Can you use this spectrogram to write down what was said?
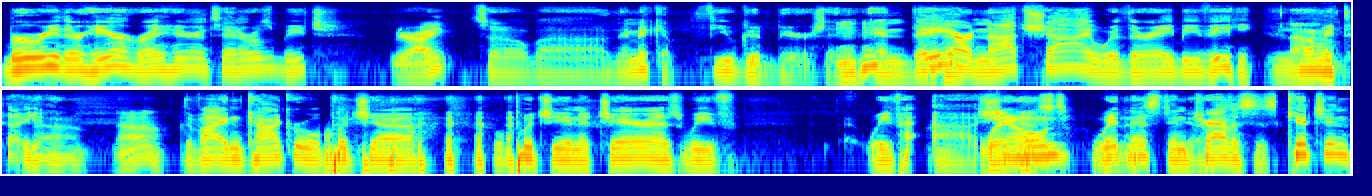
brewery. They're here, right here in Santa Rosa Beach. Right? So uh, they make a few good beers, and, Mhm. and they Yeah. are not shy with their ABV. No, Let me tell you, no. No. divide and conquer will put you will put you in a chair as we've we've uh, shown Witnessed. witnessed Witnessed, in yes. Travis's kitchen.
